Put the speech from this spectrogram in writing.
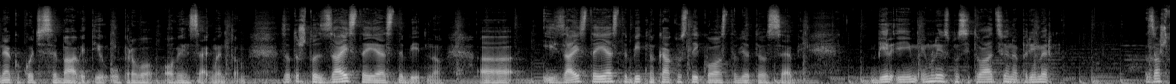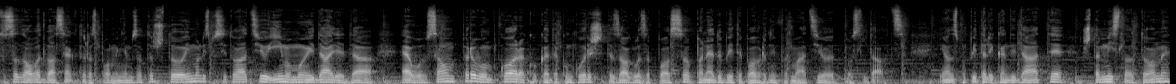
neko ko će se baviti upravo ovim segmentom. Zato što zaista jeste bitno uh, i zaista jeste bitno kako sliku ostavljate o sebi. Bili, imali smo situaciju, na primjer, Zašto sad ova dva sektora spominjem? Zato što imali smo situaciju i imamo i dalje da, evo, u samom prvom koraku kada konkurišete za oglas za posao, pa ne dobijete povratnu informaciju od poslodavca. I onda smo pitali kandidate šta misle o tome,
